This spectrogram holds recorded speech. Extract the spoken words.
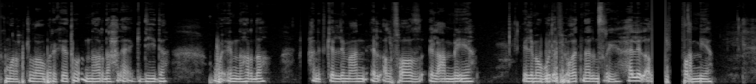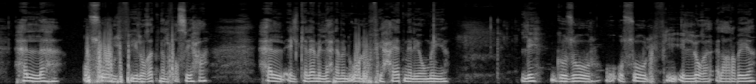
عليكم ورحمة الله وبركاته. النهاردة حلقة جديدة والنهاردة هنتكلم عن الألفاظ العامية اللي موجودة في لغتنا المصرية. هل الألفاظ العامية هل لها أصول في لغتنا الفصيحة؟ هل الكلام اللي إحنا بنقوله في حياتنا اليومية له جذور وأصول في اللغة العربية؟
